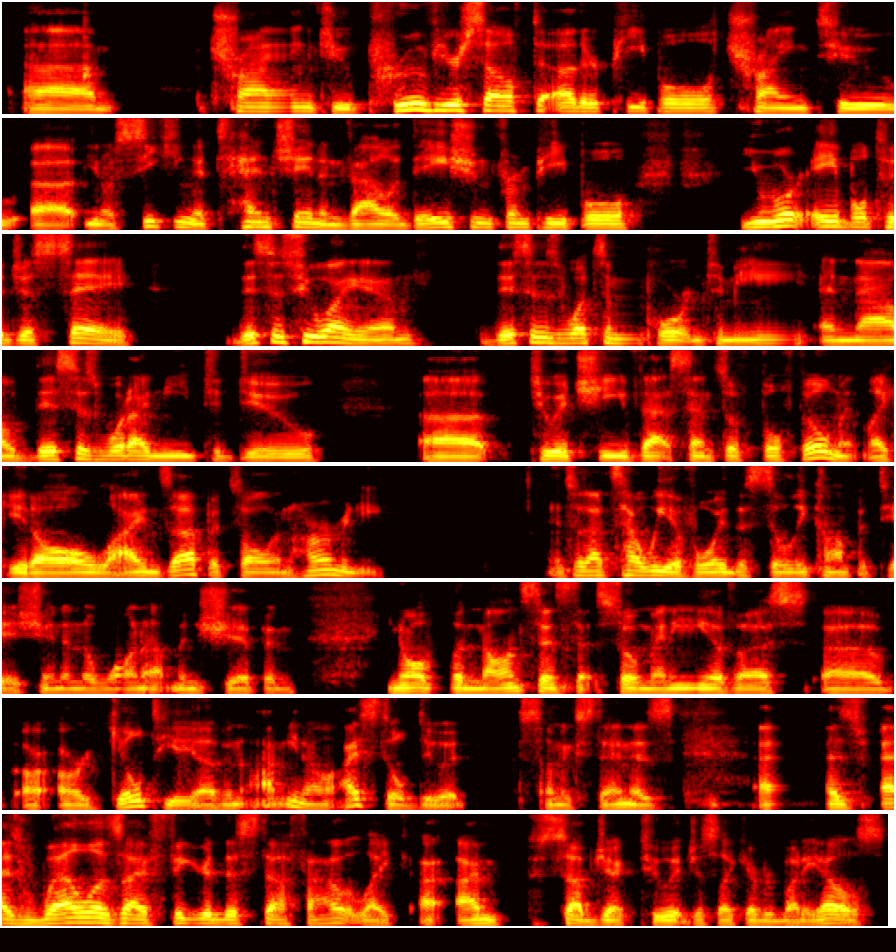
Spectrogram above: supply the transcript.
um, trying to prove yourself to other people trying to uh, you know seeking attention and validation from people you are able to just say this is who i am. This is what's important to me. And now this is what i need to do uh, to achieve that sense of fulfillment. Like it all lines up. It's all in harmony. And so that's how we avoid the silly competition and the one-upmanship and you know all the nonsense that so many of us uh, are, are, guilty of. And i'm you know i still do it some extent as as as well as i figured this stuff out like I, i'm subject to it just like everybody else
